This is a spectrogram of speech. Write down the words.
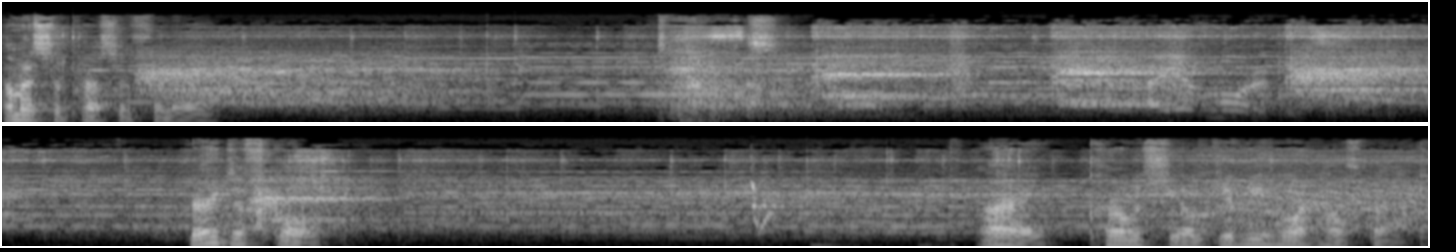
I'm gonna suppress her for now. Very difficult. Alright, Chroma Shield, give me more health back.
